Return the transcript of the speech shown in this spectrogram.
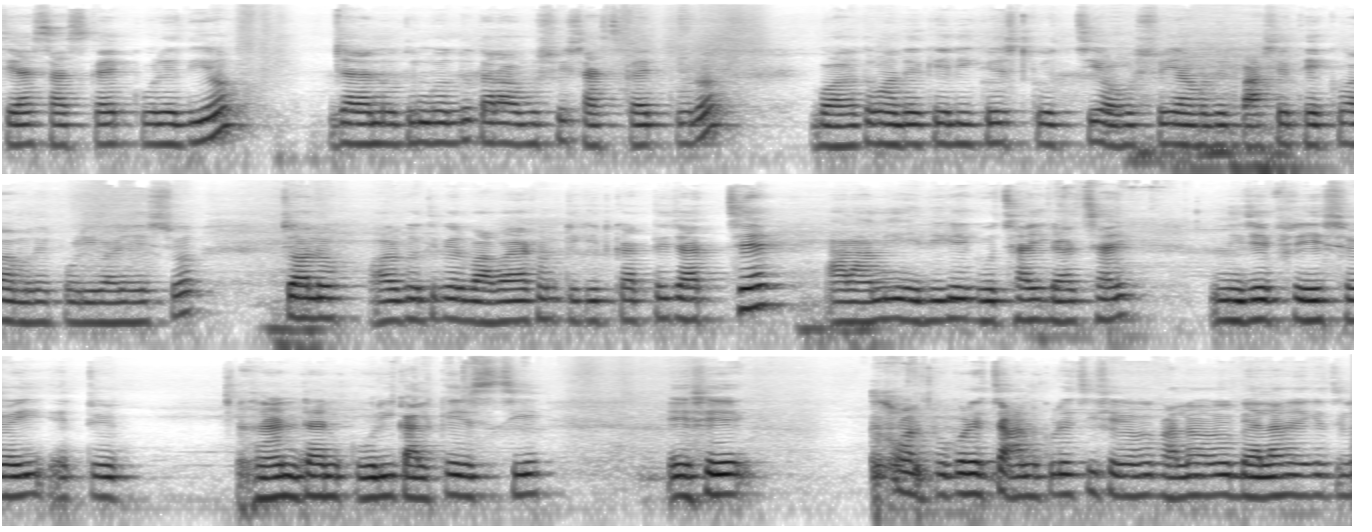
শেয়ার সাবস্ক্রাইব করে দিও। যারা নতুন বন্ধু, তারা অবশ্যই সাবস্ক্রাইব করো। বড় তোমাদেরকে রিকোয়েস্ট করছি, অবশ্যই আমাদের পাশে থেকো, আমাদের পরিবারে এসো। চলো অর্ঘদ্বীপের বাবা এখন টিকিট কাটতে যাচ্ছে, আর আমি এদিকে গোছাই গাছাই, নিজে ফ্রেশ হই, একটু স্নান টান করি, কালকে এসছি। এসে অল্প করে চান করেছি, সেভাবে ভালোভাবে বেলা হয়ে গেছিল,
